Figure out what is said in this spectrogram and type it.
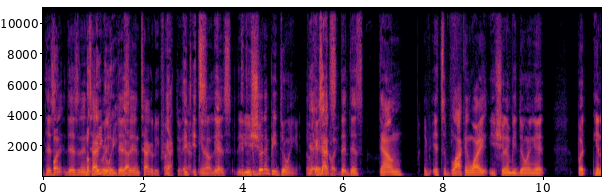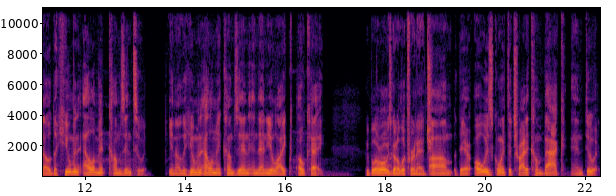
there's But- an, there's an integrity. legally, there's yeah. an integrity factor. it- there. you know, there's It- you it- shouldn't be doing it. Okay, That's- exactly. th- there's down. If it's a black and white, you shouldn't be doing it. But you know, the human element comes into it. You know, the human element comes in, and then you're like, okay, People are always going to look for an edge. um, they're always going to try to come back and do it.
